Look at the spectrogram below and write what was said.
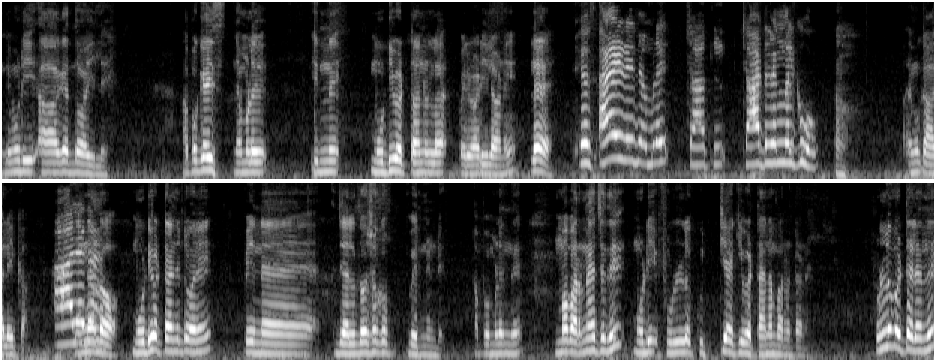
എന്റെ മുടി ആകെ എന്തോ ആയില്ലേ? അപ്പോൾ ഗൈസ് നമ്മൾ ഇന്ന് മുടി വെട്ടാനുള്ള പരിപാടിയിലാണ് അല്ലേ നമ്മൾ പോകും ആ നമുക്ക് ആലോചിക്കാം. ആല പിന്നെണ്ടോ മുടി വെട്ടാഞ്ഞിട്ട് ഓന് പിന്നെ ജലദോഷമൊക്കെ വരുന്നുണ്ട്. അപ്പോൾ നമ്മളിന്ന് ഉമ്മ പറഞ്ഞത് മുടി ഫുള്ള് കുറ്റിയാക്കി വെട്ടാനാൻ പറഞ്ഞിട്ടാണ്. ഫുള്ള് വെട്ടല്ലേ ഇന്ന്?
